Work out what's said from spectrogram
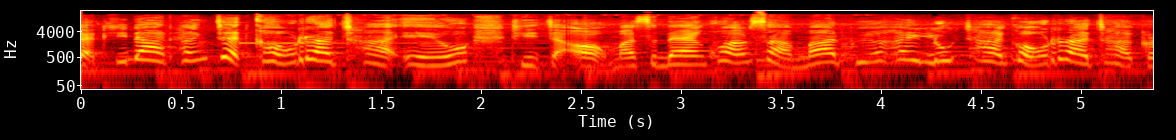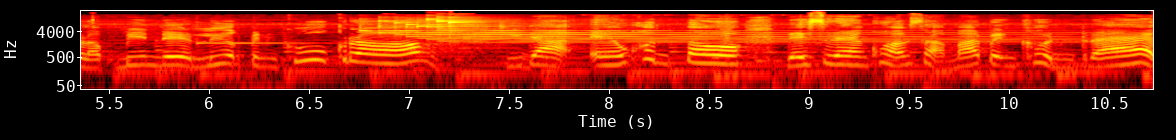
จากธิดาทั้ง 7 ของราชาเอลที่จะออกมาแสดงความสามารถเพื่อให้ลูกชายของราชากลับบินได้เลือกเป็นคู่ครองธิดาเอลคนโต ได้แสดงความสามารถเป็นคนแรก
